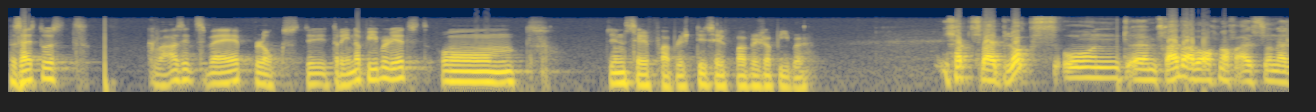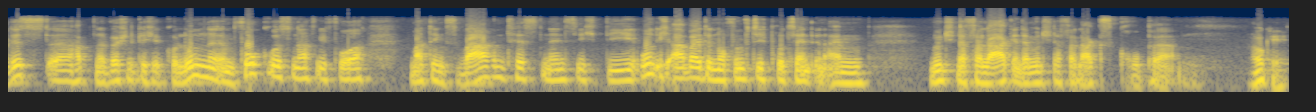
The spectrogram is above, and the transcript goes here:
Das heißt, du hast quasi zwei Blogs, die Trainerbibel jetzt und den Self die Self-Publisher-Bibel. Ich habe zwei Blogs und ähm, schreibe aber auch noch als Journalist, äh, habe eine wöchentliche Kolumne im Fokus nach wie vor, Mattings Warentest nennt sich die. Und ich arbeite noch 50 Prozent in einem Münchner Verlag, in der Münchner Verlagsgruppe. Okay.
